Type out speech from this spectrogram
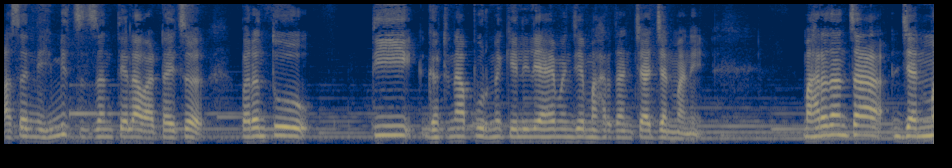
असं नेहमीच जनतेला वाटायचं. परंतु ती घटना पूर्ण केलेली आहे म्हणजे महाराजांच्या जन्माने. महाराजांचा जन्म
